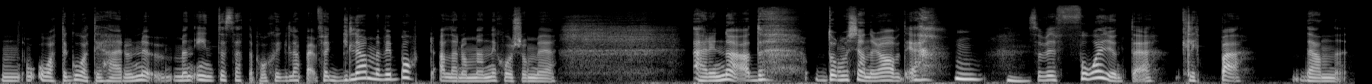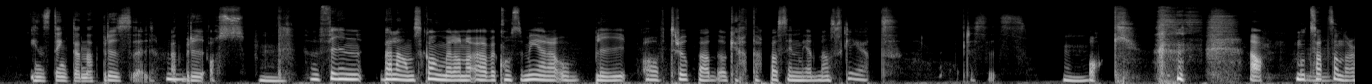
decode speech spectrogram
Mm, och återgå till här och nu. Men inte sätta på skygglappar. För glömmer vi bort alla de människor som är, är i nöd, de känner av det. Mm. Så vi får ju inte klippa den instinkten att bry sig, att bry oss. En fin balansgång mellan att överkonsumera och bli avtrubbad och tappa sin medmänsklighet. Precis. Mm. Och ja, motsatsen då.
